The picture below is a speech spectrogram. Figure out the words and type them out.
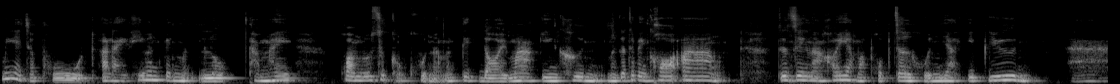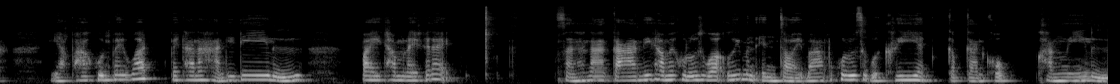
ไม่อยากจะพูดอะไรที่มันเป็นเหมือนลบทำให้ ความรู้สึกของคุณอะมันติดดอยมากยิ่งขึ้น มันก็จะเป็นข้ออ้าง จริงๆนะเขาอยากมาพบเจอคุณอยากหยิบยื่นอ่าอยากพาคุณไปวัดไปทานอาหารดีๆ หรือไปทำอะไรก็ได้สันทนาการที่ทำให้คุณรู้สึกว่า เอ้ย มันเอนจอยบ้าง เพราะคุณรู้สึกว่าเครียดกับการคบครั้งนี้หรือ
